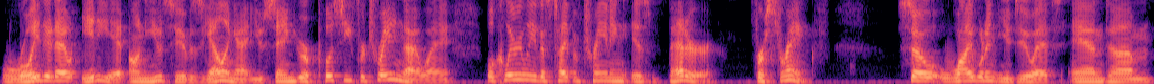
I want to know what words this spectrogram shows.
roided out idiot on YouTube is yelling at you saying you're a pussy for training that way? Well, clearly, this type of training is better for strength. So, why wouldn't you do it? And, um,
